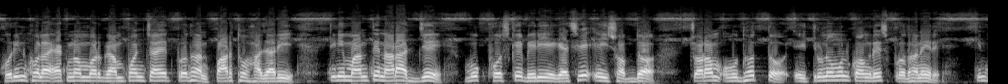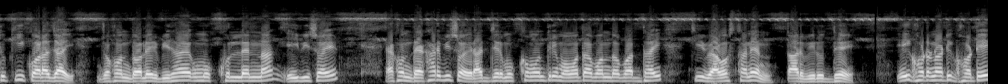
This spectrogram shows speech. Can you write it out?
হরিণখোলা এক নম্বর গ্রাম পঞ্চায়েত প্রধান পার্থ হাজারি। তিনি মানতে নারাজ যে মুখ ফসকে বেরিয়ে গেছে এই শব্দ। চরম ঔদ্ধত্য এই তৃণমূল কংগ্রেস প্রধানের। কিন্তু কি করা যায়? যখন দলের বিধায়ক মুখ খুললেন না এই বিষয়ে? এখন দেখার বিষয়, রাজ্যের মুখ্যমন্ত্রী মমতা বন্দ্যোপাধ্যায় কী ব্যবস্থা নেন তার বিরুদ্ধে? এই ঘটনাটি ঘটে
